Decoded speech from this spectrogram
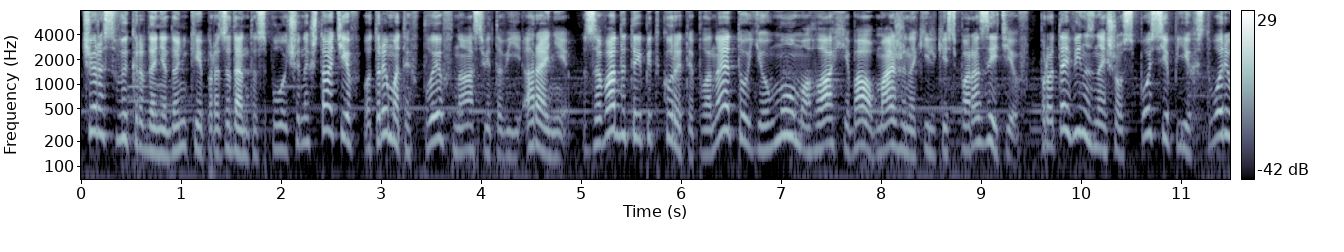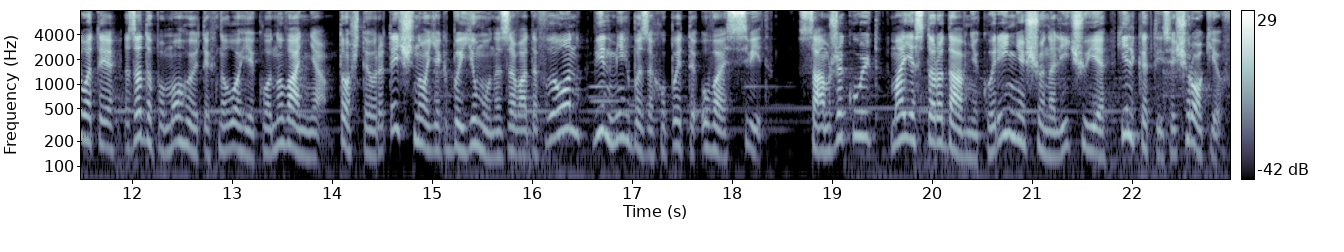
через викрадення доньки президента Сполучених Штатів отримати вплив на світовій арені. Завадити і підкорити планету йому могла хіба обмежена кількість паразитів, проте він знайшов спосіб їх створювати за допомогою технології клонування. Тож теоретично, якби йому не завадив Леон, він міг би захопити увесь світ. Сам же культ має стародавнє коріння, що налічує кілька тисяч років.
